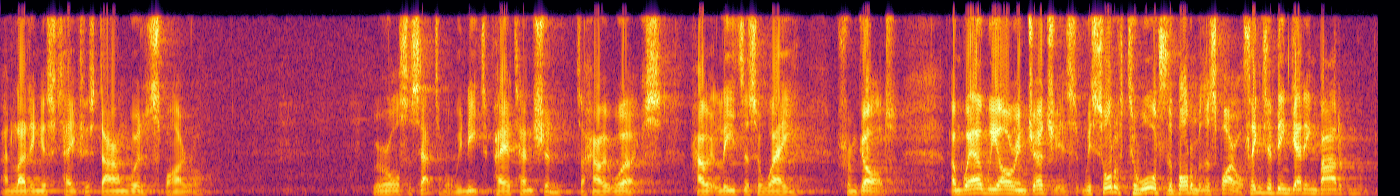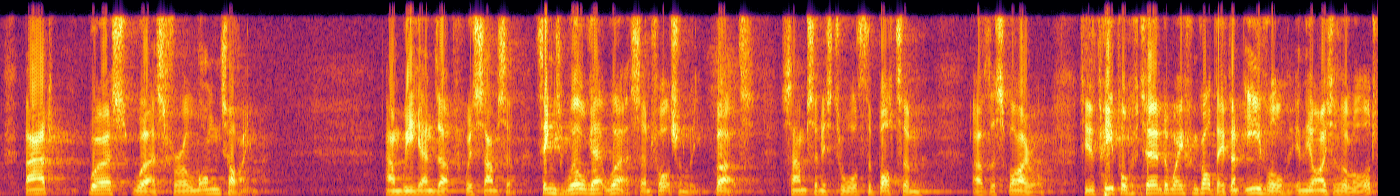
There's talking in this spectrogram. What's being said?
and letting us take this downward spiral. We're all susceptible. We need to pay attention to how it works, how it leads us away from God. And where we are in Judges, we're sort of towards the bottom of the spiral. Things have been getting bad, bad, worse, worse for a long time. And we end up with Samson. Things will get worse, unfortunately, but Samson is towards the bottom of the spiral. See, the people have turned away from God. They've done evil in the eyes of the Lord,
